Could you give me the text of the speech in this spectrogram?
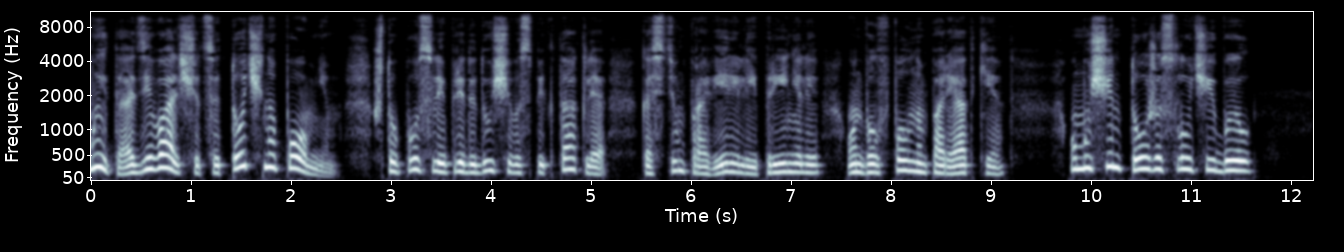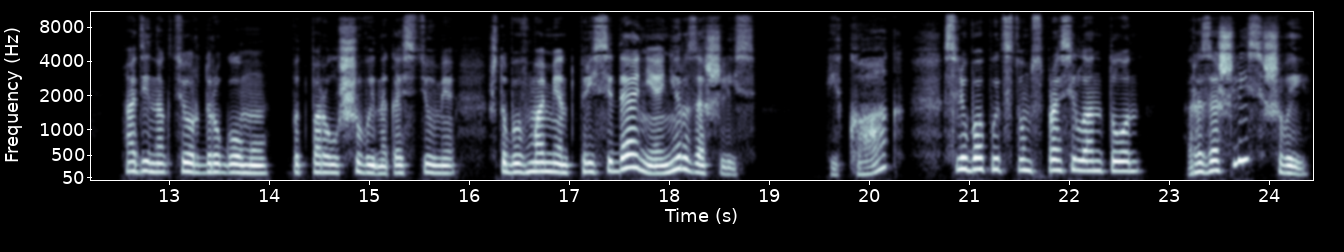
Мы-то, одевальщицы, точно помним, что после предыдущего спектакля костюм проверили и приняли, он был в полном порядке. У мужчин тоже случай был. Один актер другому подпорол швы на костюме, чтобы в момент приседания они разошлись. «И как?» — с любопытством спросил Антон. «Разошлись швы?»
